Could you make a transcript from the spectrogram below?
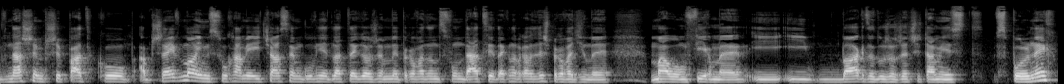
w naszym przypadku, a przynajmniej w moim, słucham jej czasem głównie dlatego, że my prowadząc fundację tak naprawdę też prowadzimy małą firmę i, i bardzo dużo rzeczy tam jest wspólnych.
